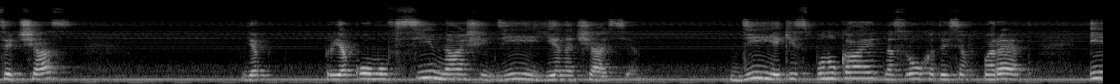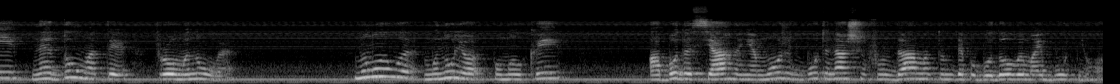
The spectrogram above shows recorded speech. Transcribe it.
це час, як, при якому всі наші дії є на часі. Дії, які спонукають нас рухатися вперед і не думати про минуле. Минуле, минулі помилки або досягнення можуть бути нашим фундаментом для побудови майбутнього.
